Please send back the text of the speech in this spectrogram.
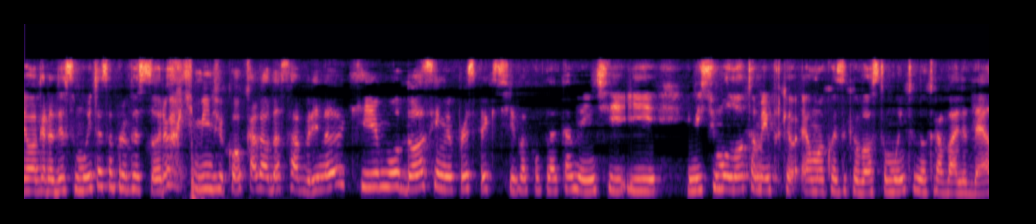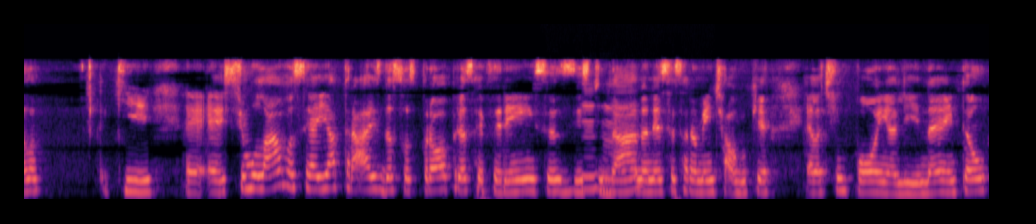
eu agradeço muito essa professora que me indicou o canal da Sabrina, que mudou assim minha perspectiva completamente e, e me estimulou também porque é uma coisa que eu gosto muito no trabalho dela que é, é, estimular você a ir atrás das suas próprias referências e uhum. estudar, não é necessariamente algo que ela te impõe ali, né? Então,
